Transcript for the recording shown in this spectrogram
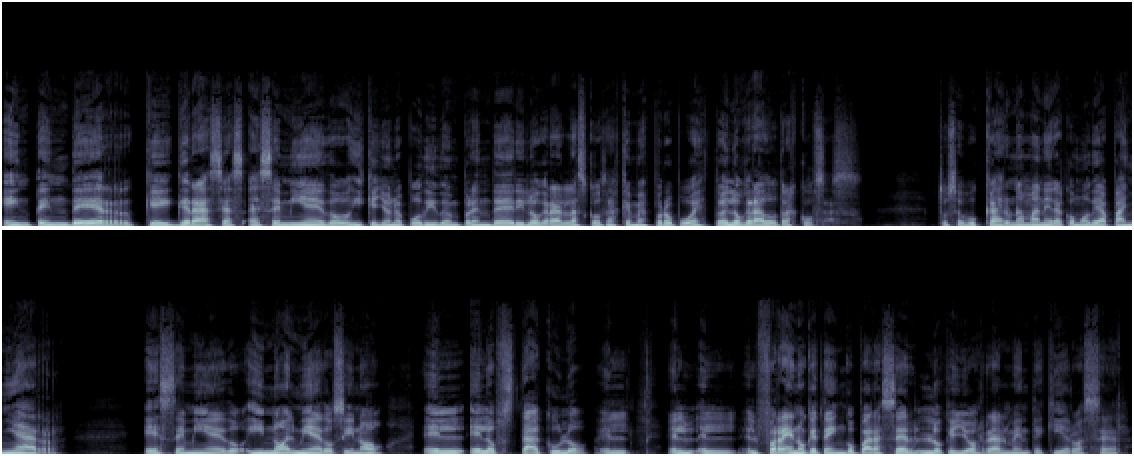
entender que gracias a ese miedo y que yo no he podido emprender y lograr las cosas que me he propuesto, he logrado otras cosas. Entonces buscar una manera como de apañar ese miedo y no el miedo, sino el, el obstáculo, el, el, freno que tengo para hacer lo que yo realmente quiero hacer.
